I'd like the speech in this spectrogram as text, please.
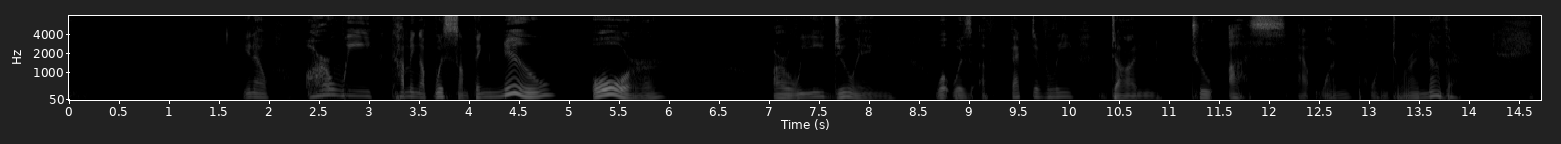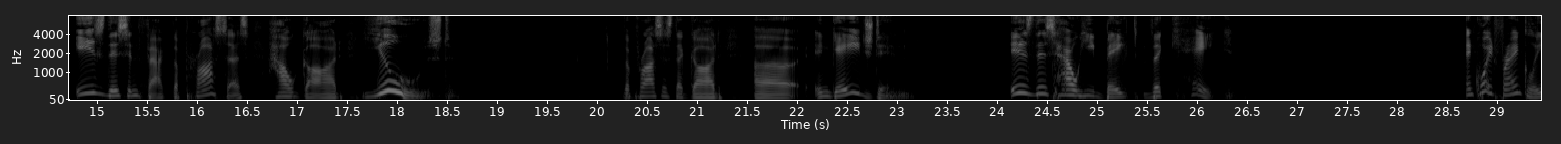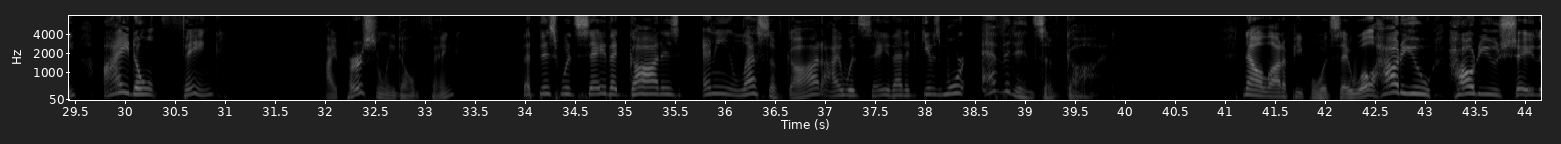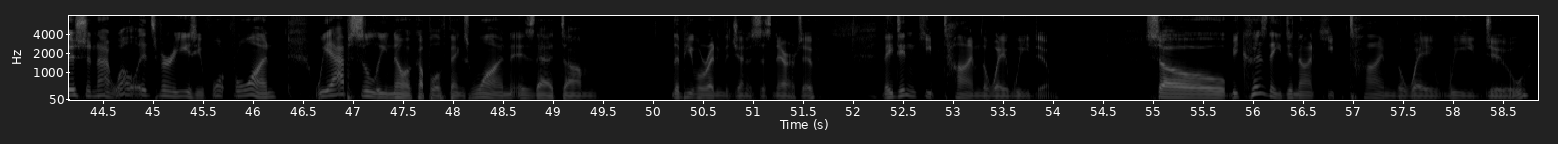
you know, are we coming up with something new or are we doing what was effectively done to us at one point or another? Is this, in fact, the process how God used? The process that God uh, engaged in? Is this how he baked the cake? And quite frankly, I don't think I personally don't think that this would say that God is any less of God. I would say that it gives more evidence of God. Now, a lot of people would say, "Well, how do you how do you say this and that?" Well, it's very easy. For, for one, we absolutely know a couple of things. One is that um, the people writing the Genesis narrative, they didn't keep time the way we do. So, because they did not keep time the way we do,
